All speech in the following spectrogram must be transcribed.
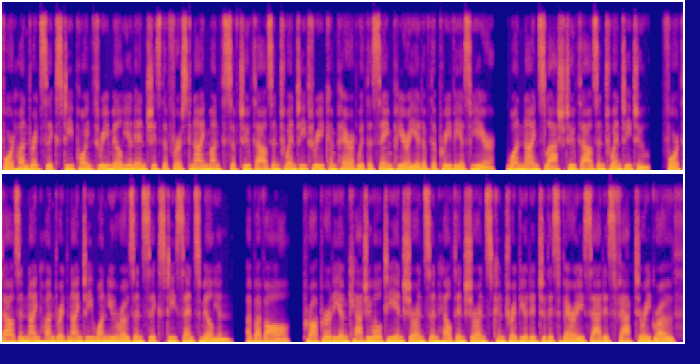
460.3 million inches the first nine months of 2023 compared with the same period of the previous year, 19-2022, 4,991 euros and 60 cents million. Above all, Property and casualty insurance and health insurance contributed to this very satisfactory growth.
